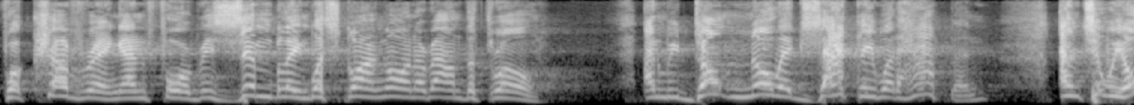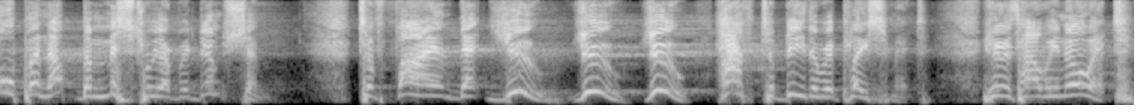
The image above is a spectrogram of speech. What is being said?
for covering and for resembling what's going on around the throne. And we don't know exactly what happened until we open up the mystery of redemption to find that you, you, you have to be the replacement. Here's how we know it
